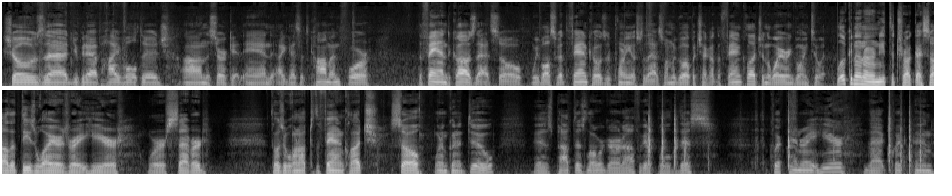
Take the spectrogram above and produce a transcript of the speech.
shows that you could have high voltage on the circuit. And I guess it's common for the fan to cause that. So we've also got the fan codes that are pointing us to that. So I'm gonna go up and check out the fan clutch and the wiring going to it. Looking underneath the truck, I saw that these wires right here were severed. Those are going up to the fan clutch. So what I'm gonna do is pop this lower guard off. We gotta pull this quick pin right here, that quick pin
